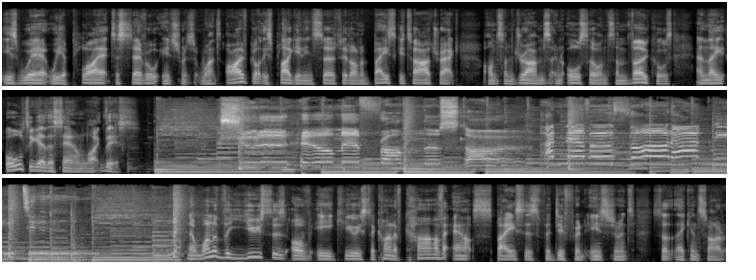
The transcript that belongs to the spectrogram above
is where we apply it to several instruments at once. I've got this plugin inserted on a bass guitar track, on some drums, and also on some vocals, and they all together sound like this. You should have held me from the start. I never thought I'd need to. Now, one of the uses of EQ is to kind of carve out spaces for different instruments so that they can sort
